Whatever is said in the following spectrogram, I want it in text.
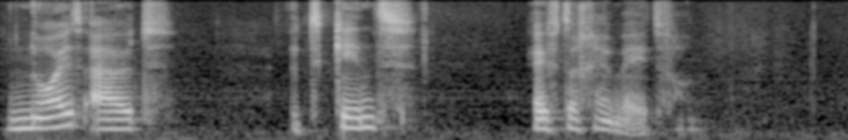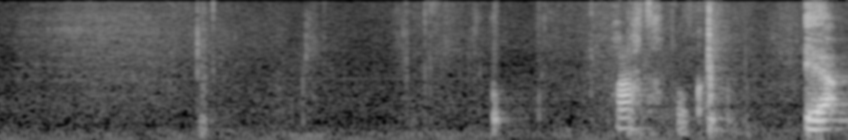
nooit uit. Het kind heeft er geen weet van. Prachtig boek. Ja.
